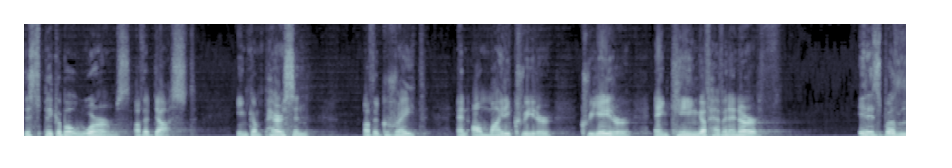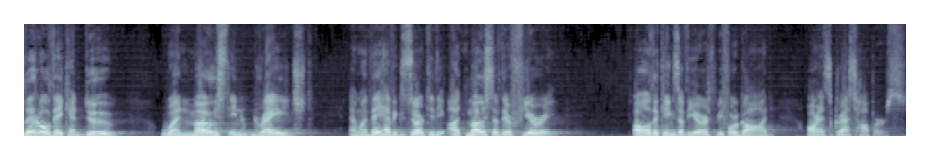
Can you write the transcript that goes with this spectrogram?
despicable worms of the dust in comparison of the great and almighty creator, creator and king of heaven and earth. It is but little they can do when most enraged and when they have exerted the utmost of their fury. All the kings of the earth before God are as grasshoppers.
